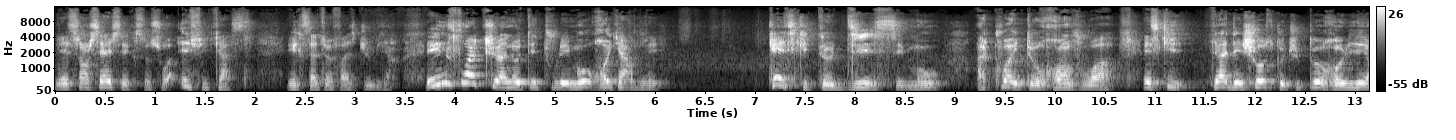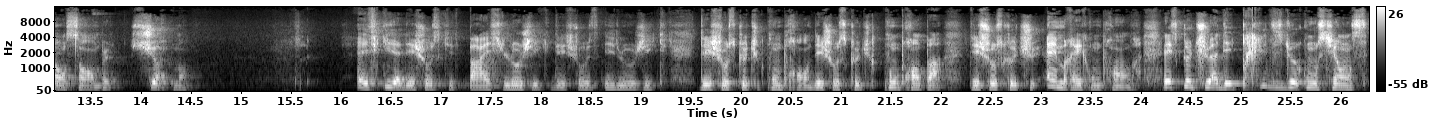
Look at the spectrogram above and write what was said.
L'essentiel, c'est que ce soit efficace et que ça te fasse du bien. Et une fois que tu as noté tous les mots, regarde-les. Qu'est-ce qui te disent ces mots? À quoi ils te renvoient? Est-ce qu'il y a des choses que tu peux relier ensemble? Sûrement. Est-ce qu'il y a des choses qui te paraissent logiques, des choses illogiques, des choses que tu comprends, des choses que tu comprends pas, des choses que tu aimerais comprendre? Est-ce que tu as des prises de conscience?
